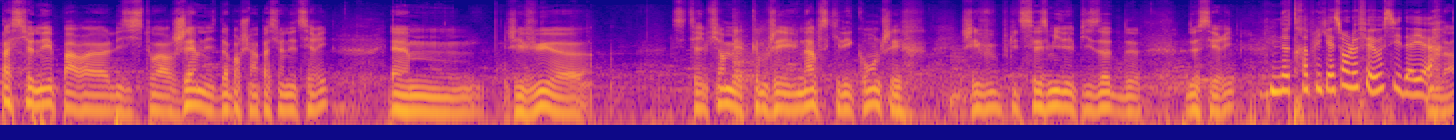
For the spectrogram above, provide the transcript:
passionné par euh, les histoires. J'aime, d'abord, je suis un passionné de séries. Euh, j'ai vu, euh, c'est terrifiant, mais comme j'ai une apps qui les compte, j'ai, j'ai vu plus de 16 000 épisodes de, de séries. Notre application le fait aussi d'ailleurs. Voilà.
